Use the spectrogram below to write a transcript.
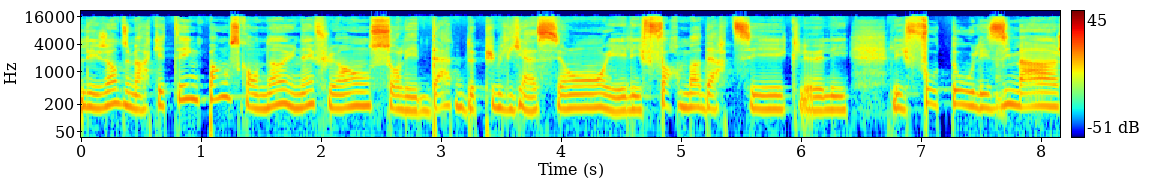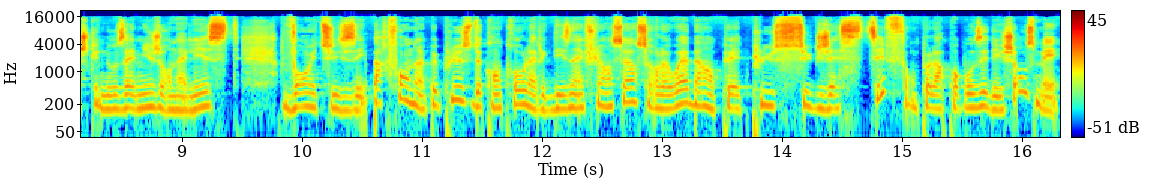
les gens du marketing pensent qu'on a une influence sur les dates de publication et les formats d'articles, les, photos, les images que nos amis journalistes vont utiliser. Parfois, on a un peu plus de contrôle avec des influenceurs sur le web. Hein. on peut être plus suggestif, on peut leur proposer des choses, mais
